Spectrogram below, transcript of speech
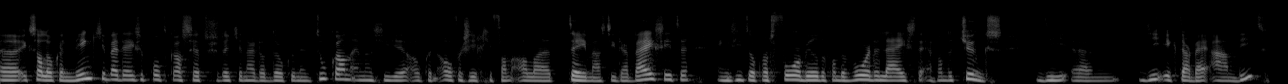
Uh, ik zal ook een linkje bij deze podcast zetten, zodat je naar dat document toe kan. En dan zie je ook een overzichtje van alle thema's die daarbij zitten. En je ziet ook wat voorbeelden van de woordenlijsten en van de chunks die, um, die ik daarbij aanbied.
